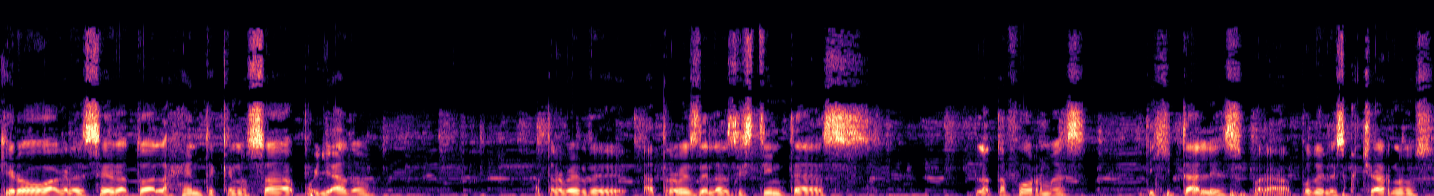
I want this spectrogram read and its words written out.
quiero agradecer a toda la gente que nos ha apoyado a través de, a través de las distintas plataformas digitales para poder escucharnos.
